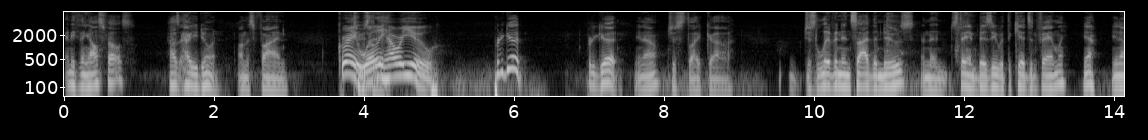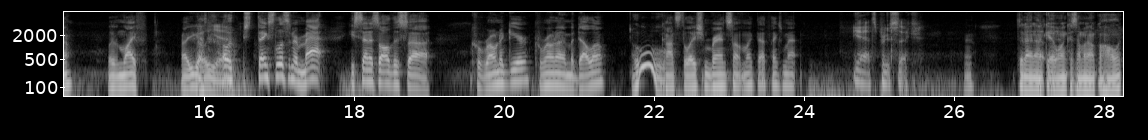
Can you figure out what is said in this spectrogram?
Anything else, fellas? How's how you doing on this fine? great, Tuesday. Willie. How are you? Pretty good, pretty good. You know, just like uh, just living inside the news and then staying busy with the kids and family. Yeah, you know, living life. All right, you guys. Yeah. Oh, thanks to listener Matt. He sent us all this uh, Corona gear, Corona and Modelo, Ooh, Constellation brand, something like that. Thanks, Matt. yeah, it's pretty sick. did I not get one because I'm an alcoholic?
